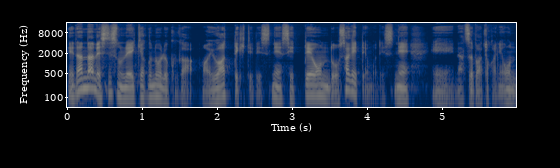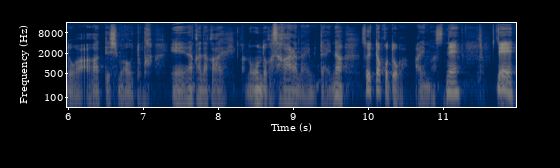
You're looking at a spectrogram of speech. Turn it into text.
えーだんだんですね、その冷却能力がまあ弱ってきてですね、設定温度を下げてもですね、えー夏場とかに温度が上がってしまうとか、えーなかなかあの温度が下がらないみたいな、そういったことがありますね。で、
